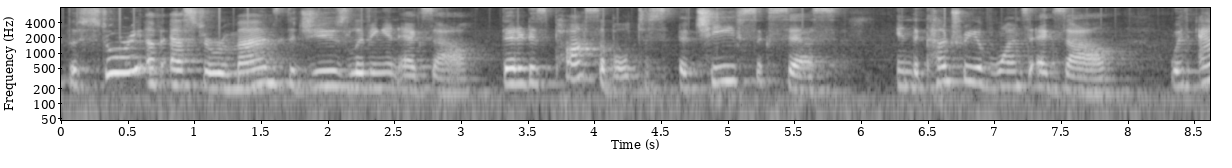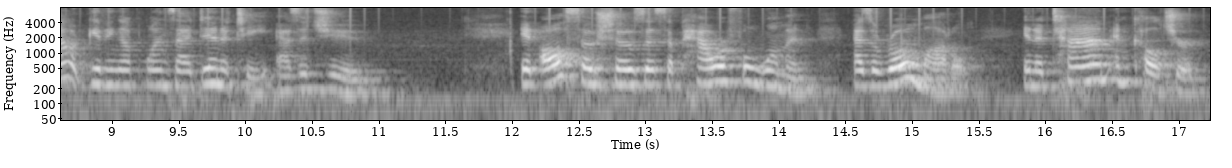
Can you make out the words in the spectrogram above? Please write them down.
The story of Esther reminds the Jews living in exile that it is possible to achieve success in the country of one's exile without giving up one's identity as a Jew. It also shows us a powerful woman as a role model in a time and culture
